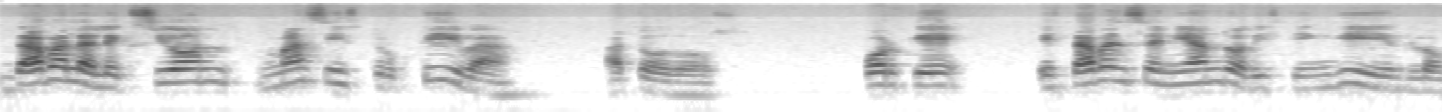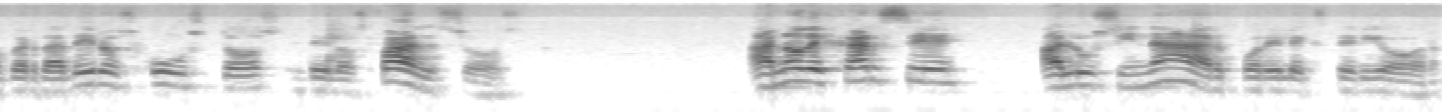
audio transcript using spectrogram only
daba la lección más instructiva a todos, porque estaba enseñando a distinguir los verdaderos justos de los falsos, a no dejarse alucinar por el exterior.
